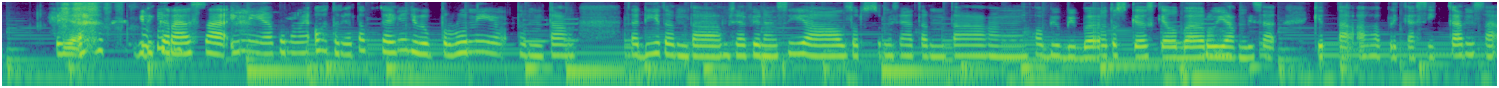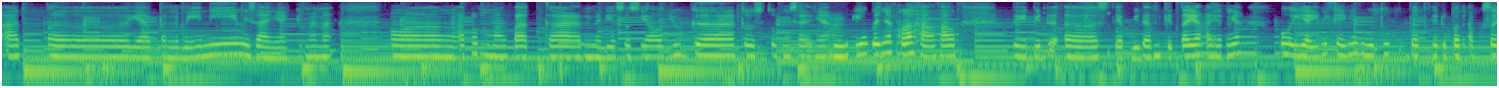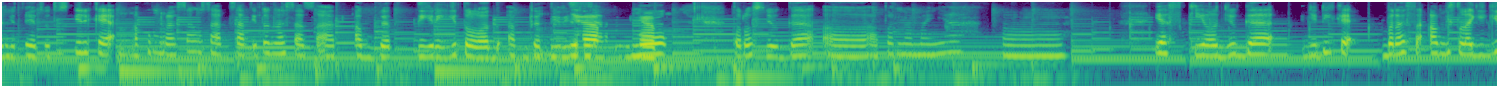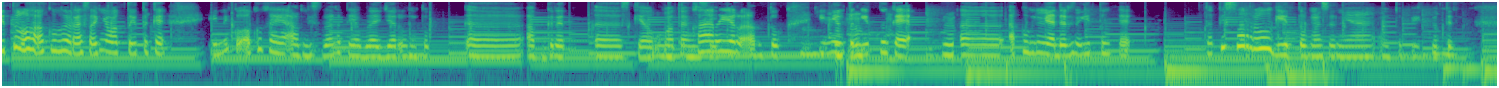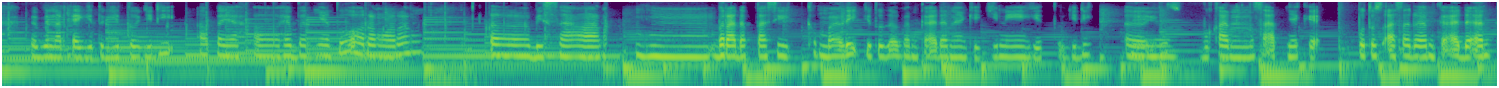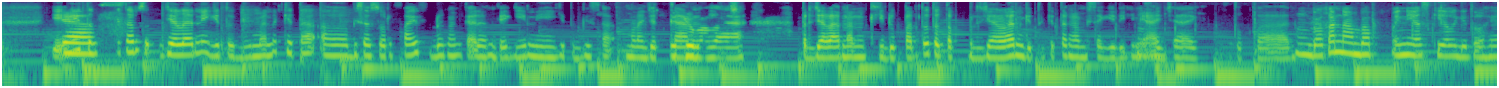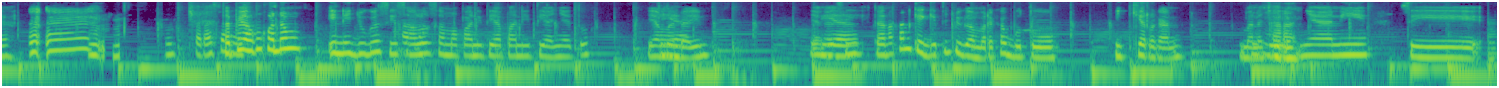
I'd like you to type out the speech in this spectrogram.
Iya jadi kerasa ini apa namanya oh ternyata aku kayaknya juga perlu nih tentang tadi tentang misalnya finansial terus misalnya tentang hobi-hobi baru terus skill-skill baru yang bisa kita aplikasikan saat uh, ya pandemi ini. Misalnya gimana um, apa memanfaatkan media sosial juga. Terus tuh misalnya hmm. ya banyaklah hal-hal di bidang uh, setiap bidang kita yang akhirnya oh iya ini kayaknya butuh buat kehidupan aku selanjutnya itu. Terus jadi kayak aku merasa saat-saat itu adalah saat-saat upgrade diri gitu loh upgrade diri yeah, secara ilmu yep. terus juga uh, apa namanya uh, ya skill juga. Jadi kayak berasa ambis lagi gitu loh. Aku ngerasanya waktu itu kayak ini kok aku kayak ambis banget ya belajar untuk uh, upgrade uh, skill Potensi. untuk karir untuk ini untuk itu. Kayak uh, aku menyadari itu kayak tapi seru gitu maksudnya untuk ikutin webinar kayak gitu-gitu. Jadi apa ya uh, hebatnya tuh orang-orang uh, bisa um, beradaptasi kembali gitu dengan keadaan yang kayak gini gitu. Jadi uh, yeah. bukan saatnya kayak putus asa dengan keadaan. Ya yeah. itu kita harus jalani gitu. Gimana kita uh, bisa survive dengan keadaan kayak gini gitu. Bisa melanjutkan ya perjalanan kehidupan tuh tetap berjalan gitu. Kita nggak bisa gini-gini hmm. aja gitu kan hmm, bahkan nambah ini ya skill gitu lah ya. Mm -mm. tapi aku kadang ini juga sih selalu sama panitia-panitianya itu yang yeah. ngadain ya nggak yeah. sih karena kan kayak gitu juga mereka butuh mikir kan gimana mm -hmm. caranya nih si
